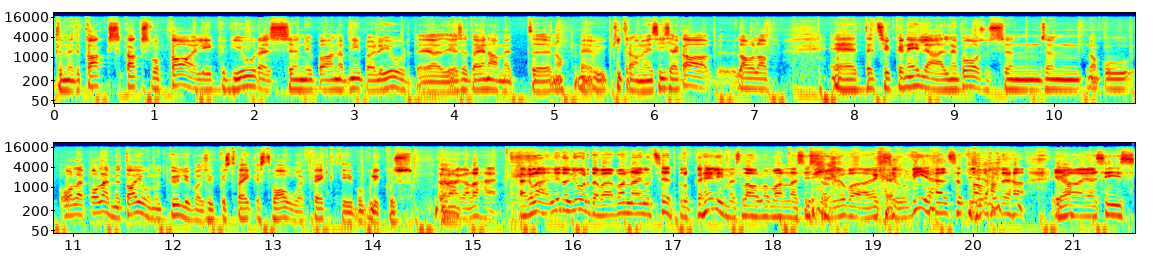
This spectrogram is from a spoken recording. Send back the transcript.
ütleme, et kaks, kaks vokaali ikkagi juures, see on juba annab nii palju juurde ja, ja seda enam, et äh, noh, me kidramees ise ka laulab. et, et sihuke neljahääleline kooslus, see on, see on nagu ole, oleme tajunud küll juba sihukest väikest vau-efekti publikus. väga lahe, väga lahe, nüüd on juurde vaja panna ainult see, et tuleb ka helimees laulma panna, siis saab juba, eks ju, viiehäälset laulu teha ja, ja siis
